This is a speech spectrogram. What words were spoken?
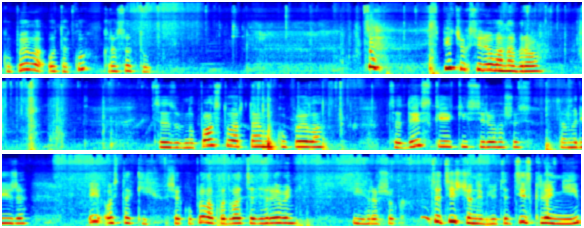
купила отаку красоту. Це спічок Серега набрав. Це зубну пасту Артему купила. Це диски якісь, Серега щось там ріже. І ось такі. Ще купила по 20 гривень іграшок. Ну, Це ті, що не б'ються, ці скляні,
